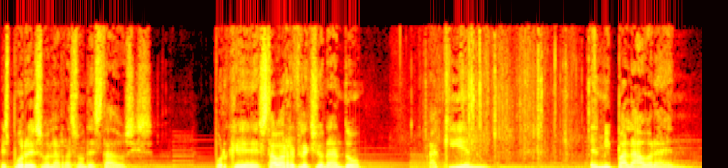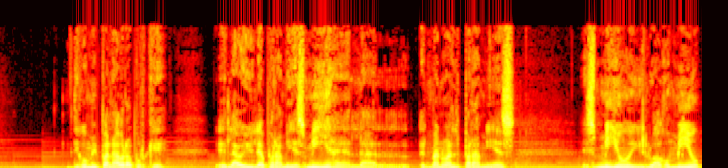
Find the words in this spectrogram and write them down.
Es por eso la razón de esta dosis. Porque estaba reflexionando aquí en en mi palabra, en, digo mi palabra porque eh, la Biblia para mí es mía, el manual para mí es, es mío y lo hago mío.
